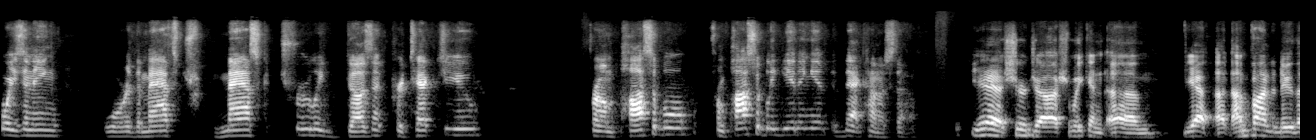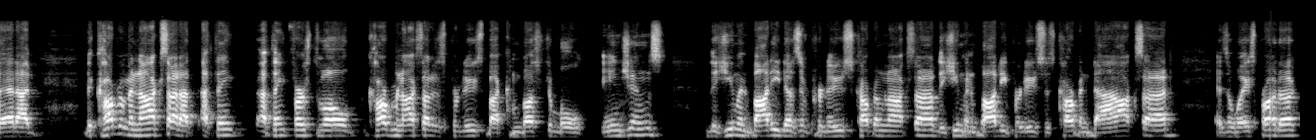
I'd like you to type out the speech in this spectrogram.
poisoning, or the mask mask truly doesn't protect you from possible from possibly getting it, that kind of stuff. Yeah, sure, Josh. We can. Um, yeah, I, am fine to do that. I the carbon monoxide, I, I think, I think first of all, carbon monoxide is produced by combustible engines. The human body doesn't produce carbon monoxide. The human body produces carbon dioxide as a waste product.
